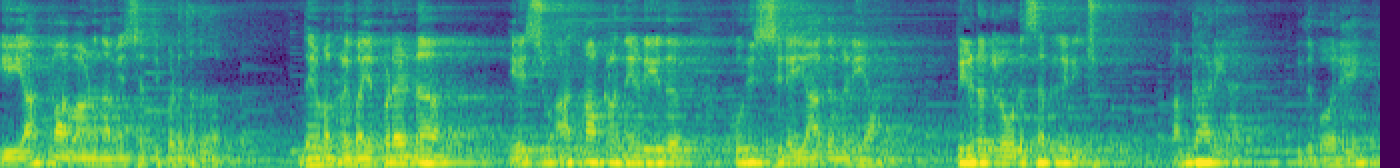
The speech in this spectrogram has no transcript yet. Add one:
ഈ ആത്മാവാണ് നമ്മെ ശക്തിപ്പെടുത്തുന്നത്. ദൈവമക്കളെ ഭയപ്പെടേണ്ട. യേശു ആത്മാക്കളെ നേടിയത് കുരിശിലെ യാഗം വഴിയാണ് പീഡകളോട് സഹകരിച്ചു പങ്കാളിയായി. ഇതുപോലെ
